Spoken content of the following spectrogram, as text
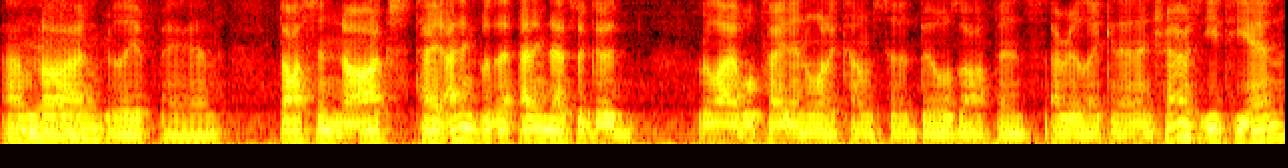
I'm Yeah. not really a fan. Dawson Knox, tight. I think with that, I think that's a good, reliable tight end when it comes to Bills offense. I really like it. And then Travis Etienne,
